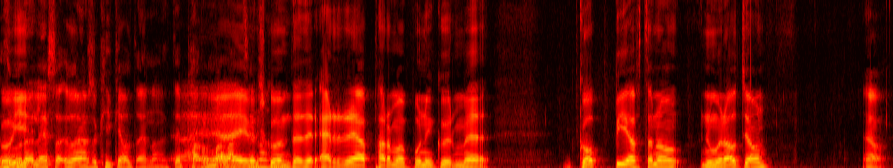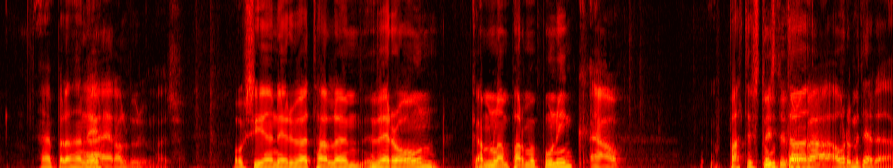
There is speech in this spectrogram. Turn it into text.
Þú sko. ert Ég- að lesa, þú er aðeins að kíkja á þetta hérna. Þetta er Parma Nei, lat við hérna. skoðum þetta, þetta er RA Parma búningur með Gobbi aftan á nummer 18 Já, það er bara þannig. Það er alvöru maður. Og síðan erum við að tala um Verón gamlan Parma búning Já, veistu Battistúta hvað árum þetta er eða?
